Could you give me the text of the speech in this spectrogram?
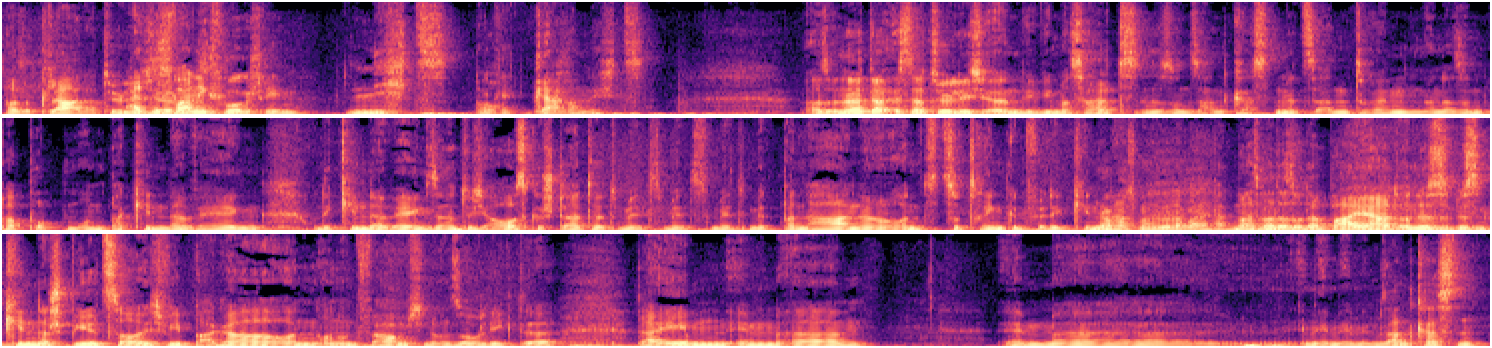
Also klar, natürlich. Also es war nichts vorgeschrieben. Nichts. Auch Okay. gar nichts. Also, ne, da ist natürlich irgendwie, wie man es hat, so ein Sandkasten mit Sand drin und da sind ein paar Puppen und ein paar Kinderwägen. Und die Kinderwägen sind natürlich ausgestattet mit, mit, mit, mit Banane und zu trinken für die Kinder. Ja, was man so dabei hat. ne? Was man da so dabei hat. Und es ist ein bisschen Kinderspielzeug wie Bagger und, und, und Förmchen und so liegt äh, da eben im, ähm, im, äh, im, im, im, im Sandkasten.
